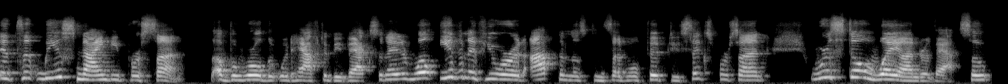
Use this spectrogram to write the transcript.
it's at least 90% of the world that would have to be vaccinated. Well, even if you were an optimist and said, well, 56%, we're still way under that. So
